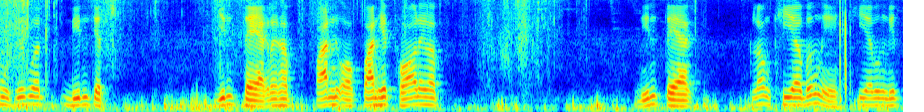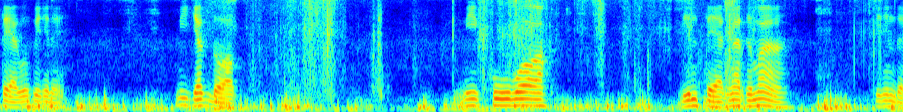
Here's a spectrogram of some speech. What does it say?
รู้สึกว่าดินจะดินแตกนะครับปานออกปานเห็ดเพาะเลยครับ ดินแตกลองเคลียเบิ้งนี่เคลียเบิ้งดินแตกเบิ้งเป็นยังไงมีจักดอก มีคูบอดินแตกงัดขึ้นมาเป็นยังไง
